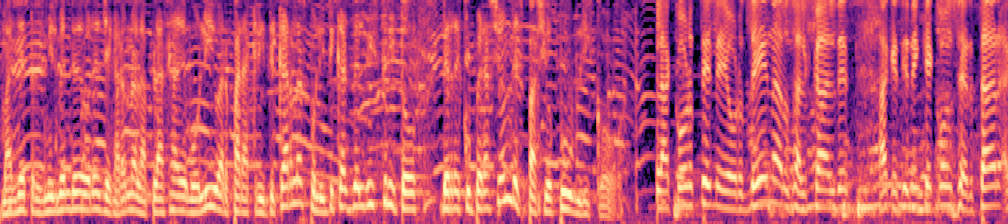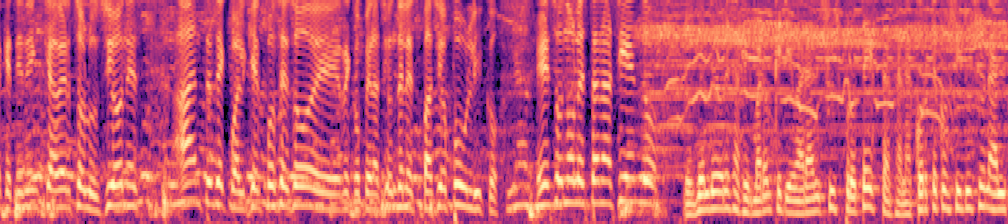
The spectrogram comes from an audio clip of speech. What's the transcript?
Más de 3.000 vendedores llegaron a la Plaza de Bolívar para criticar las políticas del distrito de recuperación de espacio público. La Corte le ordena a los alcaldes a que tienen que concertar, a que tienen que haber soluciones antes de cualquier proceso de recuperación del espacio público. Eso no lo están haciendo. Los vendedores afirmaron que llevarán sus protestas a la Corte Constitucional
